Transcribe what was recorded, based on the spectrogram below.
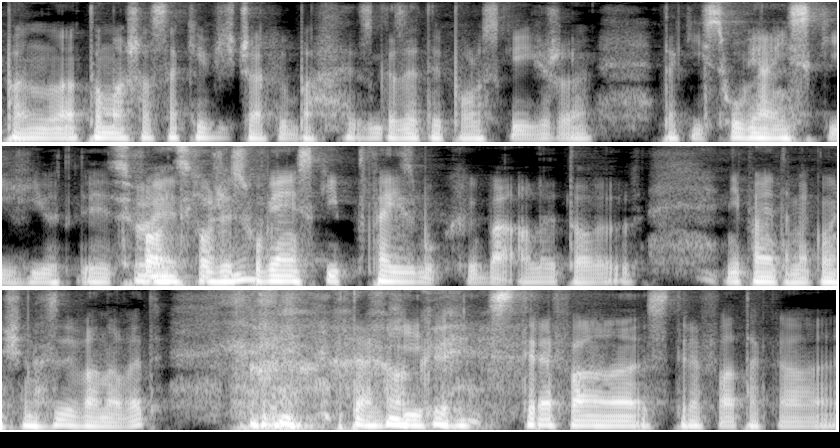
pana Tomasza Sakiewicza chyba z Gazety Polskiej, że taki słowiański, Słowiański, tworzy nie? słowiański Facebook chyba, ale to nie pamiętam jak on się nazywa nawet. taki Okej. strefa, strefa taka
